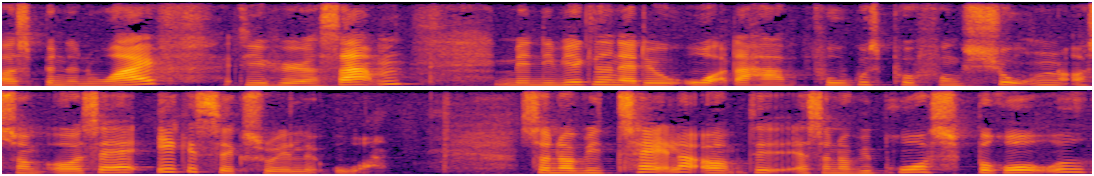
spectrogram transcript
husband and wife, de hører sammen. Men i virkeligheden er det jo ord, der har fokus på funktionen, og som også er ikke-seksuelle ord. Så når vi taler om det, altså når vi bruger sproget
